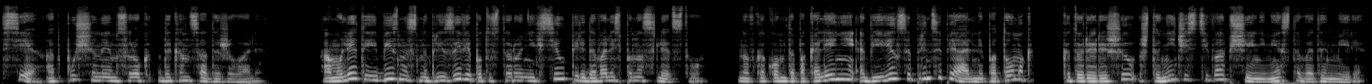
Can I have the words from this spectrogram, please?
Все, отпущенные им срок, до конца доживали. Амулеты и бизнес на призыве потусторонних сил передавались по наследству, но в каком-то поколении объявился принципиальный потомок, который решил, что нечисти вообще не место в этом мире.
